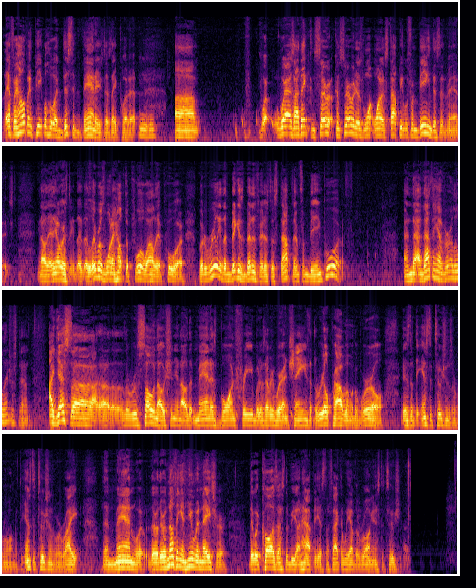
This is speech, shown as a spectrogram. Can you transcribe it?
they're for helping people who are disadvantaged, as they put it. Mm-hmm. Um, whereas I think conserv- conservatives want, want to stop people from being disadvantaged. You know, in other words, the, the, liberals want to help the poor while they're poor, but really the biggest benefit is to stop them from being poor. And, th- and that they have very little interest in. I guess uh, uh, the Rousseau notion, you know, that man is born free but is everywhere in chains, that the real problem of the world is that the institutions are wrong. If the institutions were right, then man, there, there was nothing in human nature that would cause us to be unhappy. It's the fact that we have the wrong institution.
